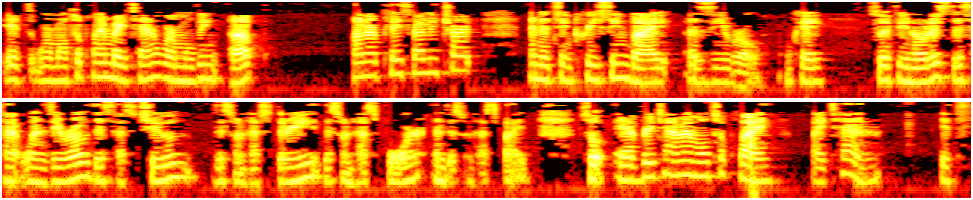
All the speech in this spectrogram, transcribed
it's we're multiplying by 10, we're moving up on our place value chart, and it's increasing by a zero, okay? So if you notice, this has one zero, this has two, this one has three, this one has four, and this one has five. So every time I multiply by 10, it's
